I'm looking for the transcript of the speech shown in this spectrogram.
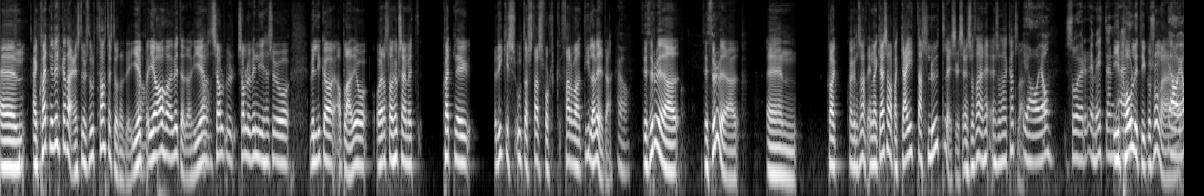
um, en hvernig virkar það? En stundum, þú ert þáttastjórnandi, ég, Já. ég hef áhugaði að vita þetta, ég er Já. sjálfur, sjálfur vinni í þessu og vil líka á blaði og, og er alltaf að hugsa um hvernig ríkisútvar starfsfólk þarf að díla við þetta. já, Þið þurfið að, þið þurfið að um, hvað hva kannu sagt? Innan gæsala bara gæta hlutleysis eins og það er, og það er kallað. Já, já, svo er emitt en, í en, pólitík og svona já, já,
